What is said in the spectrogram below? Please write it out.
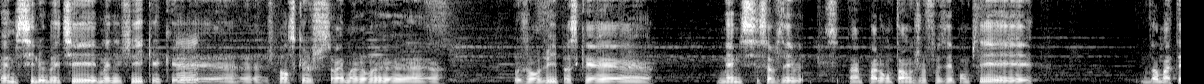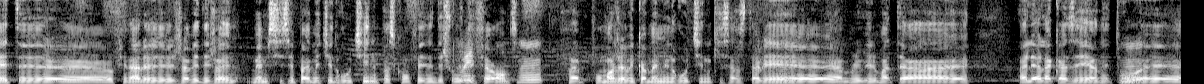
même si le métier est magnifique et que mm. euh, je pense que je serais malheureux euh, aujourd'hui parce que même si ça faisait pas longtemps que je faisais pompier, et dans ma tête, euh, au final, j'avais déjà, même si c'est pas un métier de routine parce qu'on fait des choses différentes, mm. bah, pour moi, j'avais quand même une routine qui s'installait, mm. à me lever le matin, aller à la caserne et tout. Et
